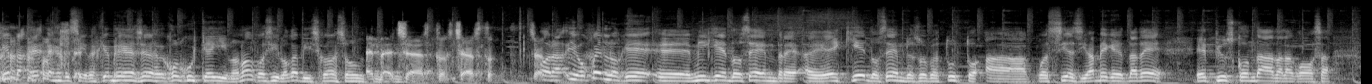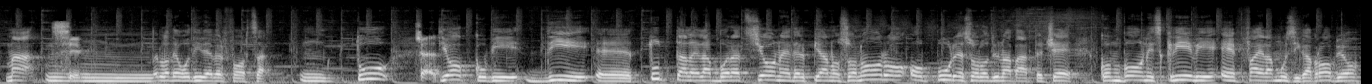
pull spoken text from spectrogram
Eh, eh, Ok. sì, perché col cucchiaino, no? Così lo capiscono. Sono eh beh certo certo, certo. Ora, io quello che eh, mi chiedo sempre eh, e chiedo sempre soprattutto a qualsiasi, vabbè che da te è più scontata la cosa, ma Sì. mm, lo devo dire per forza. Mm, tu Certo. ti occupi di eh, tutta l'elaborazione del piano sonoro oppure solo di una parte? Cioè componi, scrivi e fai la musica proprio?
